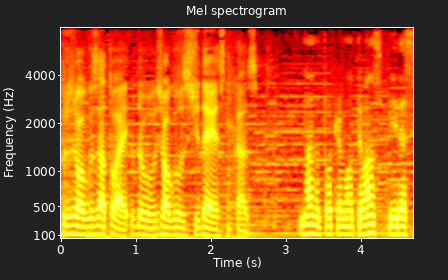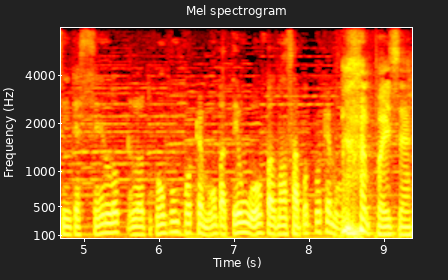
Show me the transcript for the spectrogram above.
pros jogos atuais, dos jogos de DS, no caso. Mano, o Pokémon tem umas piras assim, que é sendo louco. Tu compra um Pokémon pra ter um ovo pra lançar pro outro Pokémon. pois é.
